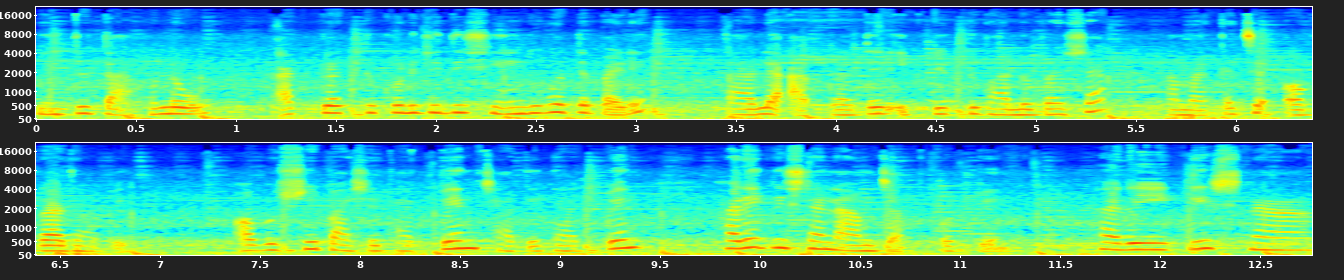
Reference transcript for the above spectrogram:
কিন্তু তাহলেও একটু একটু করে যদি সিন্ধু হতে পারে তাহলে আপনাদের একটু একটু ভালোবাসা আমার কাছে অগাধ হবে। অবশ্যই পাশে থাকবেন, সাথে থাকবেন। হরে কৃষ্ণা, নাম জপ করবেন। হরে কৃষ্ণা।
